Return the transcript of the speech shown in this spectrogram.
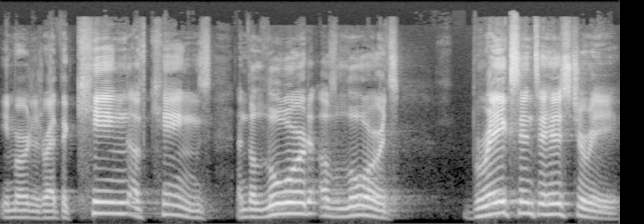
emerges, right? The King of Kings and the Lord of Lords breaks into history.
